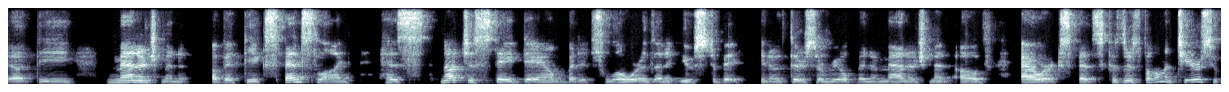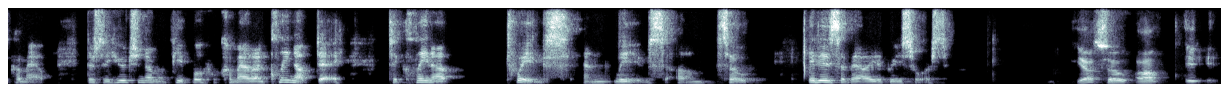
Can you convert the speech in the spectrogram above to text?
uh, the management of it, the expense line has not just stayed down, but it's lower than it used to be. You know, there's a real bit of management of our expense because there's volunteers who come out. There's a huge number of people who come out on cleanup day to clean up twigs and leaves. Um, so it is a valued resource. Yeah. So um, it,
